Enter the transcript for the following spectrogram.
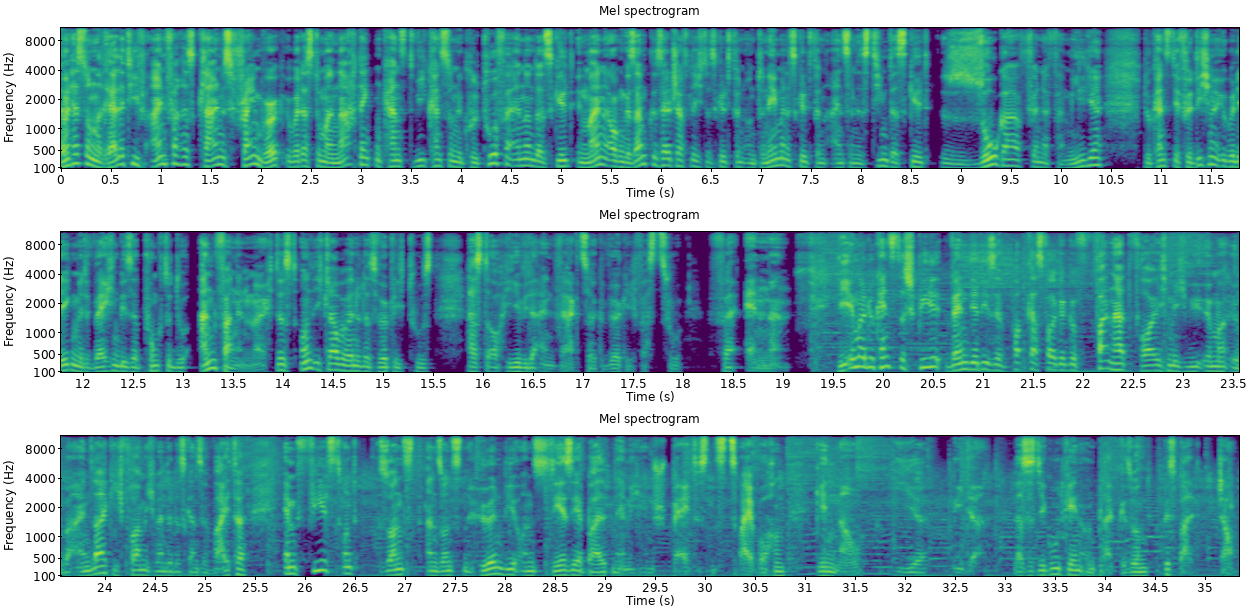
Damit hast du ein relativ einfaches, kleines Framework, über das du mal nachdenken kannst, wie kannst du eine Kultur verändern. Das gilt in meinen Augen gesamtgesellschaftlich, das gilt für ein Unternehmen, das gilt für ein einzelnes Team, das gilt sogar für eine Familie. Du kannst dir für dich mal überlegen, mit welchen dieser Punkte du anfangen möchtest. Und ich glaube, wenn du das wirklich tust, hast du auch hier wieder ein Werkzeug, wirklich was zu verändern. Wie immer, du kennst das Spiel. Wenn dir diese Podcast-Folge gefallen hat, freue ich mich wie immer über ein Like. Ich freue mich, wenn du das Ganze weiter empfiehlst. Und sonst, ansonsten hören wir uns sehr, sehr bald, nämlich in spätestens zwei Wochen, genau hier wieder. Lass es dir gut gehen und bleib gesund. Bis bald. Ciao.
